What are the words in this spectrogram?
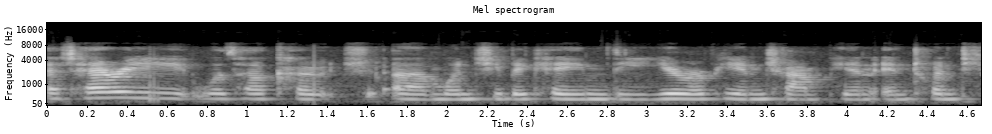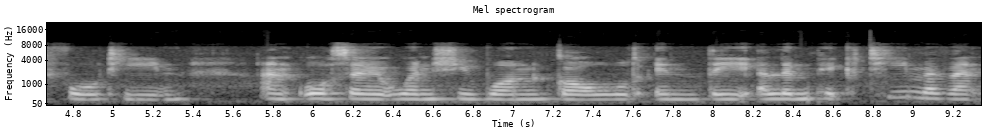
Eteri was her coach um, when she became the European champion in 2014 and also when she won gold in the Olympic team event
